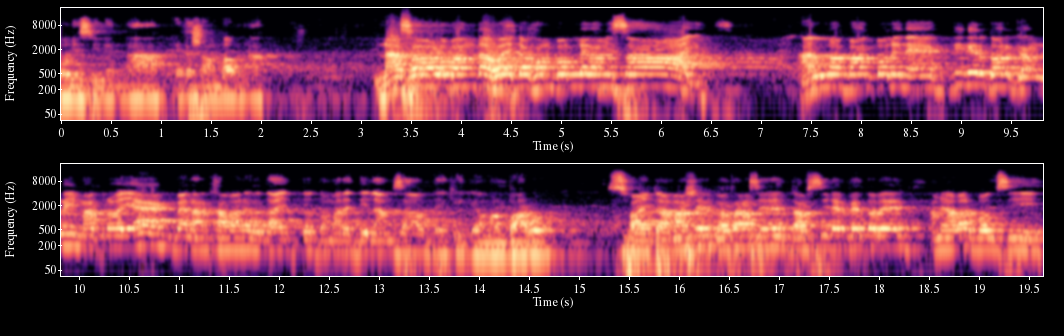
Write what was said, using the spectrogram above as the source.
বলেছিলেন, না, এটা সম্ভব না। নাসর বান্দা হয়ে যখন বললেন, আমি চাই আল্লাহ পাক বলেন, একদিনের দরকার নেই, মাত্র এক বেলার খাবারের দায়িত্ব তোমারে দিলাম। চাও দেখি কেমন পারো। ছয়টা মাসের কথা আছে তাফসিরের ভেতরে। আমি আবার বলছি,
